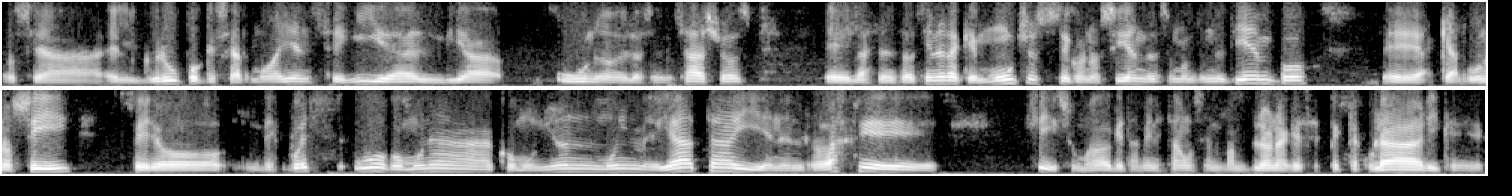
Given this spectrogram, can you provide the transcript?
O sea el grupo que se armó ahí enseguida el día uno de los ensayos eh, la sensación era que muchos se conocían desde hace un montón de tiempo eh, que algunos sí pero después hubo como una comunión muy inmediata y en el rodaje Sí, sumado a que también estamos en Pamplona, que es espectacular, y que,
